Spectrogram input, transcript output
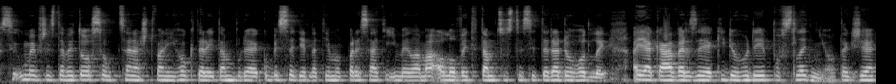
si umím představit toho soudce naštvaného, který tam bude jakoby sedět nad těmi 50 e-mailama a lovit tam, co jste si teda dohodli a jaká verze, jaký dohody je poslední. Jo. Takže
